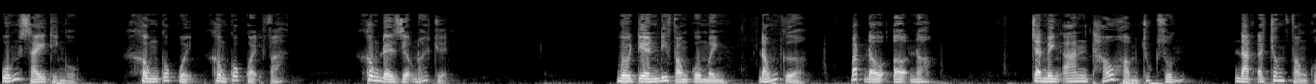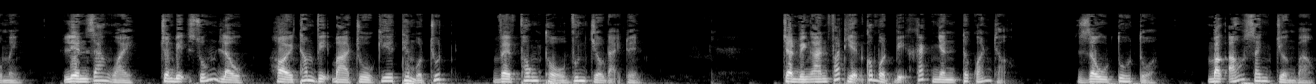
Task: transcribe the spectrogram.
Uống say thì ngủ, Không có quậy, không có quậy phá, Không để rượu nói chuyện. Bùi tiền đi phòng của mình, Đóng cửa Bắt đầu ở no Trần Bình An tháo hòm trúc xuống, Đặt ở trong phòng của mình, Liền ra ngoài, Chuẩn bị xuống lầu, Hỏi thăm vị bà chủ kia thêm một chút Về phong thổ vương triều đại tuyển Trần Bình An phát hiện có một vị khách nhân tới quán trọ. Dâu tua tủa Mặc áo xanh trường bào,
